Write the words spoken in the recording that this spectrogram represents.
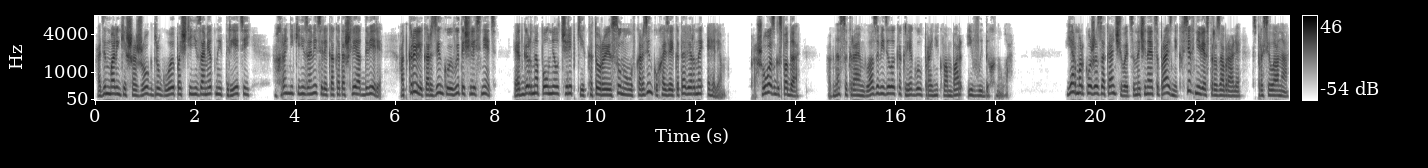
Один маленький шажок, другой, почти незаметный, третий. Охранники не заметили, как отошли от двери. Открыли корзинку и вытащили снеть. Эдгар наполнил черепки, которые сунула в корзинку хозяйка таверны Элем. «Прошу вас, господа». Агнеса краем глаза видела, как Регул проник в амбар и выдохнула. «Ярмарка уже заканчивается, начинается праздник, всех невест разобрали?» — спросила она.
